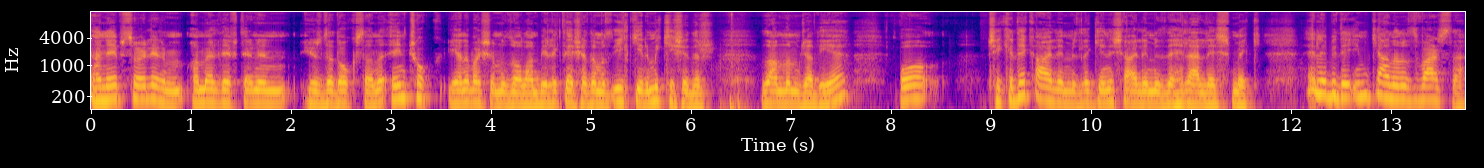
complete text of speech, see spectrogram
Hani hep söylerim amel defterinin %90'ı en çok yanı başımızda olan birlikte yaşadığımız ilk 20 kişidir zannımca diye. O çekirdek ailemizle, geniş ailemizle helalleşmek. Hele bir de imkanımız varsa,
